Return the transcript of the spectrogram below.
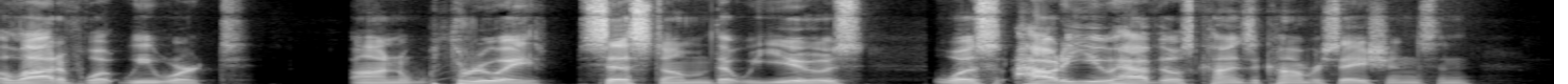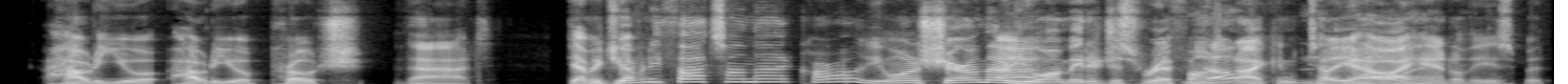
a lot of what we worked on through a system that we use was how do you have those kinds of conversations and how do you how do you approach that I mean, do you have any thoughts on that, Karl? Do you want to share on that, or do you Uh, want me to just riff on no, it? I can tell you how no, I I- handle these, but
